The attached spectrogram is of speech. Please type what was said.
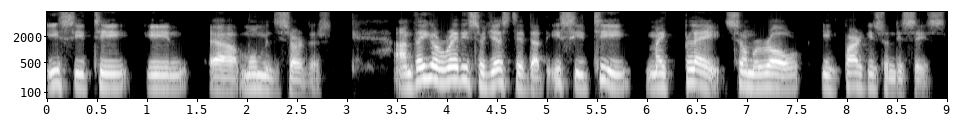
ECT in uh, movement disorders. And they already suggested that ECT might play some role in Parkinson disease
